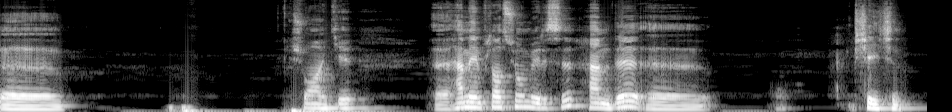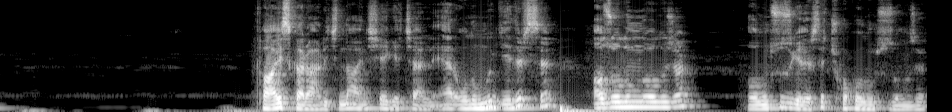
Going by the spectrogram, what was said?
Ee, şu anki e, hem enflasyon verisi hem de e, şey için faiz kararı için de aynı şey geçerli. Eğer olumlu gelirse az olumlu olacak. Olumsuz gelirse çok olumsuz olacak.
